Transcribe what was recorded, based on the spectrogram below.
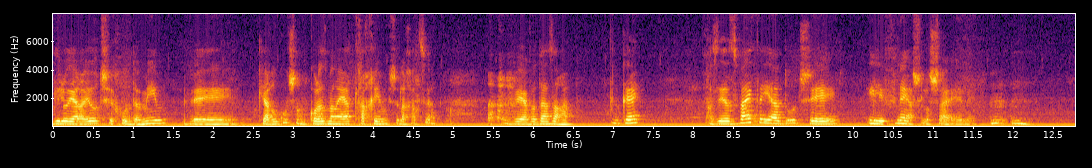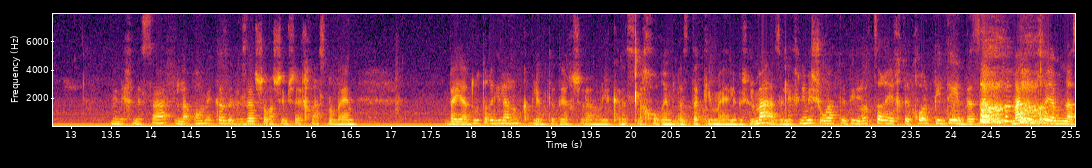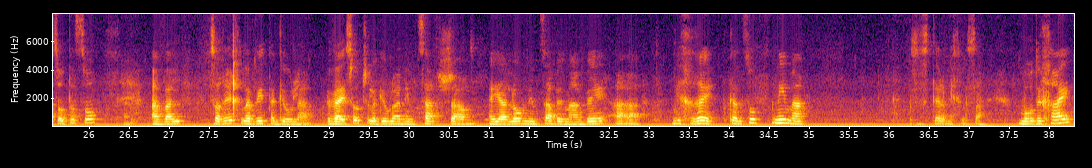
גילוי עריות, שפיכות דמים, ו... כי הרגו שם, כל הזמן היה תככים של החצר, ועבודה זרה, אוקיי? אז היא עזבה את היהדות שהיא לפני השלושה האלה. ונכנסה לעומק הזה, וזה השורשים שהכנסנו בהם. ביהדות הרגילה לא מקבלים את הדרך שלנו להיכנס לחורים ולסדקים האלה. בשביל מה? זה לפנים משורת הדין, לא צריך, תלכו על פי דין, וזהו. מה אתם חייבים לעשות? תעשו. אבל צריך להביא את הגאולה, והיסוד של הגאולה נמצא שם. היהלום נמצא במעבה המכרה. תכנסו פנימה. אז אסתר נכנסה. מרדכי,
